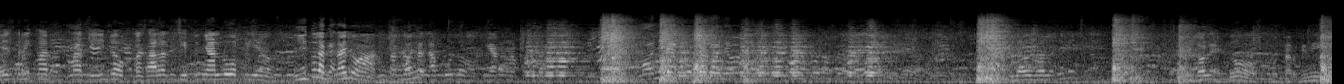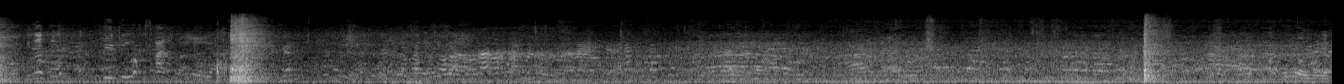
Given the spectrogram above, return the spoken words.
listrik ma- masih hidup. Masalah di situ nyalu apinya. Itulah kat Rajo ah. Kapal aku tuh yang apa? Maunya aku maunya. Jauh banget ini. Soleh tuh putar sini. Boleh?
